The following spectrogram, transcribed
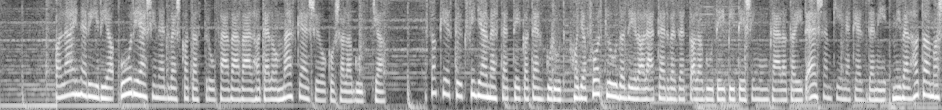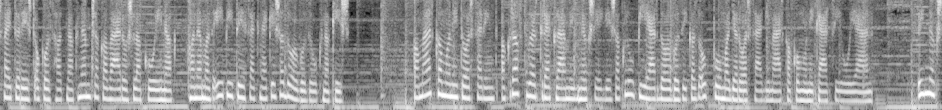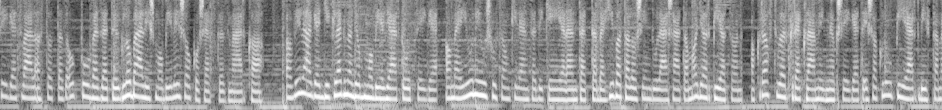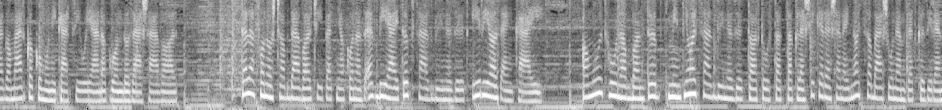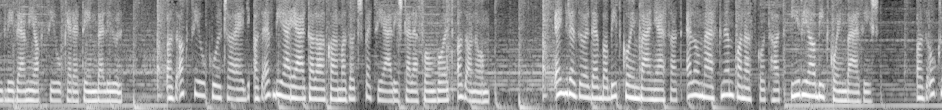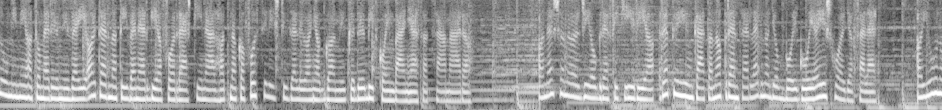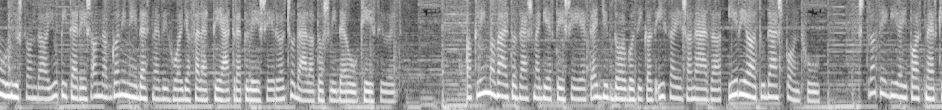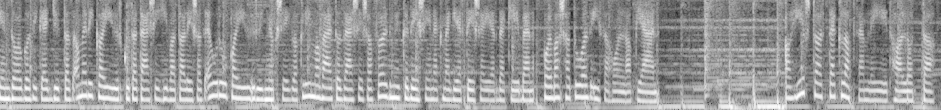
A Liner írja, óriási nedves katasztrófává válhat Elon Musk első okos alagútja. Szakértők figyelmeztették a techgurut, hogy a Fort Lauderdale alá tervezett alagút építési munkálatait el sem kéne kezdeni, mivel hatalmas fejtörést okozhatnak nem csak a város lakóinak, hanem az építészeknek és a dolgozóknak is. A Márka Monitor szerint a Kraftwerk reklámügynökség és a Club PR dolgozik az Oppo magyarországi márka kommunikációján. Ügynökséget választott az Oppo vezető globális mobil és okoseszközmárka. A világ egyik legnagyobb mobilgyártó cége, amely június 29-én jelentette be hivatalos indulását a magyar piacon, a Kraftwerk reklámügynökséget és a Club PR-t bízta meg a márka kommunikációjának gondozásával. Telefonos csapdával csípett nyakon az FBI több száz bűnözőt, írja az NKI. A múlt hónapban több, mint 800 bűnözőt tartóztattak le sikeresen egy nagyszabású nemzetközi rendvédelmi akció keretén belül. Az akció kulcsa egy, az FBI által alkalmazott speciális telefon volt, az Anom. Egyre zöldebb a bitcoin bányászat, Elon Musk nem panaszkodhat, írja a bitcoin bázis. Az Okló mini atomerőművei alternatív energiaforrást kínálhatnak a fosszilis tüzelőanyaggal működő bitcoin bányászat számára. A National Geographic írja, repüljünk át a naprendszer legnagyobb bolygója és holdja felett. A Juno űrszonda a Jupiter és annak Ganymedes nevű holdja feletti átrepüléséről csodálatos videó készült. A klímaváltozás megértéséért együtt dolgozik az ISA és a NASA, írja a tudás.hu. Stratégiai partnerként dolgozik együtt az Amerikai űrkutatási hivatal és az Európai űrügynökség a klímaváltozás és a Föld működésének megértése érdekében, olvasható az ISA honlapján. A Hírstart tech lapszemléjét hallotta.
